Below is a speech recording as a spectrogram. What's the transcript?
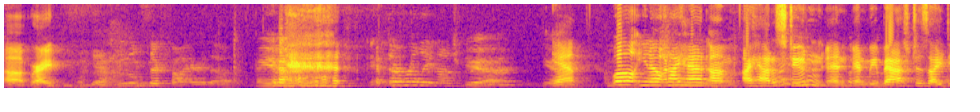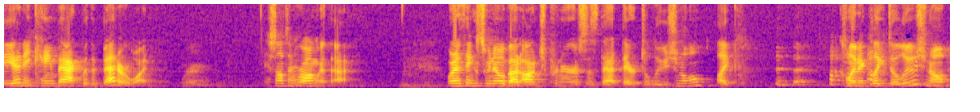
Uh, right? Yeah. Fuels their fire, though. Yeah. If they're really an entrepreneur. Yeah. Yeah. Well, you know, and I had, um, I had a student, and, and we bashed his idea, and he came back with a better one. There's nothing wrong with that. One of the things we know about entrepreneurs is that they're delusional, like clinically delusional,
